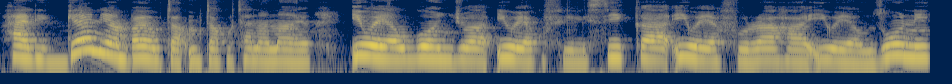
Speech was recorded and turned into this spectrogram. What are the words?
hali gani ambayo mta, mtakutana nayo. Iwe ya ugonjwa iwe ya kufilisika iwe ya furaha iwe ya huzuni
